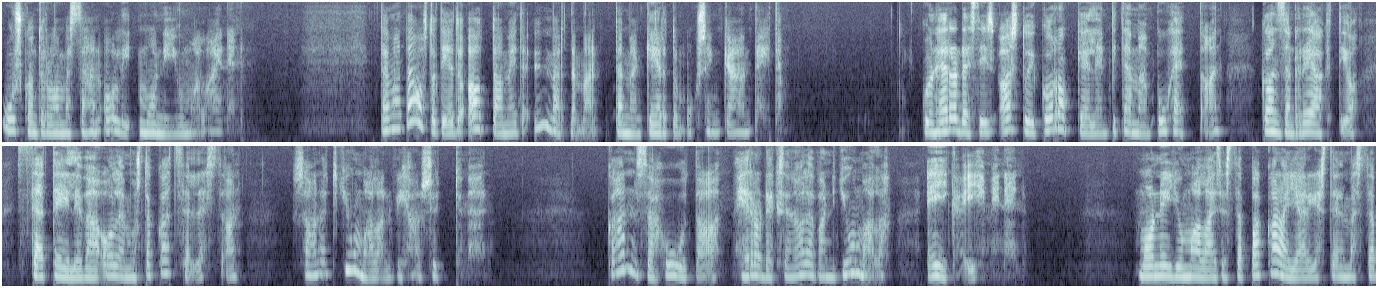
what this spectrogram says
Uskontoroomassahan oli monijumalainen. Tämä taustatieto auttaa meitä ymmärtämään tämän kertomuksen käänteitä. Kun Herodes siis astui korokkeelleen pitämään puhettaan, kansan reaktio säteilevää olemusta katsellessaan saa nyt Jumalan vihan syttymään. Kansa huutaa Herodeksen olevan Jumala eikä ihminen. Monijumalaisessa pakanajärjestelmässä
